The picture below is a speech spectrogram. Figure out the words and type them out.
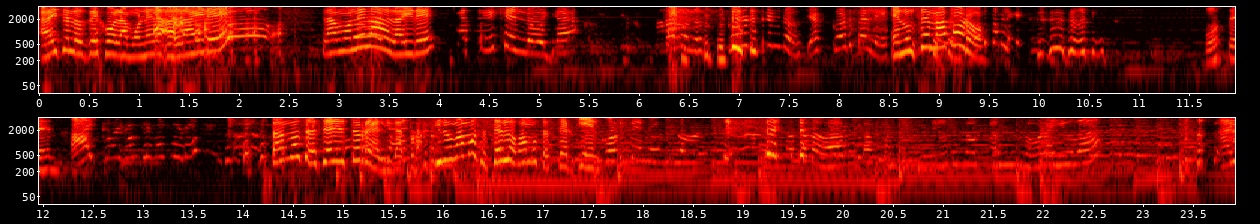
Ahí se los dejo la moneda al aire. La moneda al aire déjenlo, ya. Vámonos, córtenos, ya córtale. en un semáforo. Córtale. Voten. ¡Ay, un semáforo! Vamos a hacer esto realidad, porque si lo vamos a hacer, lo vamos a hacer bien. Corten esto. Con sus por favor, ayuda. Ay,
